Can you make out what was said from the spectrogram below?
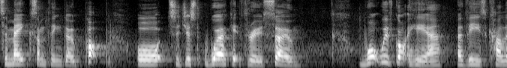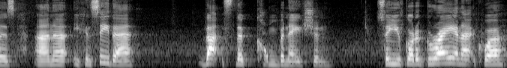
to make something go pop or to just work it through. So what we've got here are these colours and uh, you can see there, that's the combination. So you've got a grey and aqua.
